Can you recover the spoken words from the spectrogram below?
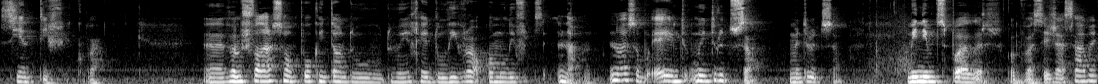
científico. Vá. Uh, vamos falar só um pouco então do, do enredo do livro, como o livro. Não, não é só. É uma introdução. Uma introdução. mínimo de spoilers, como vocês já sabem,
